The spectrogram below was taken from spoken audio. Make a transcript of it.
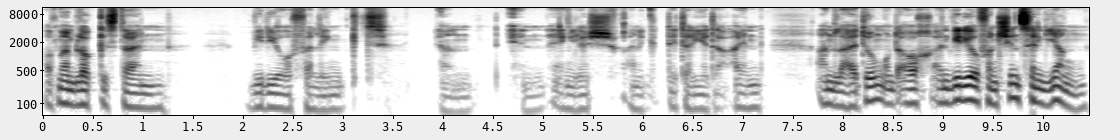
Auf meinem Blog ist ein Video verlinkt in, Englisch, eine detaillierte Anleitung und auch ein Video von Shinsen Yang,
